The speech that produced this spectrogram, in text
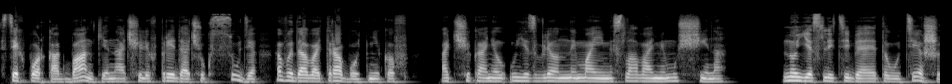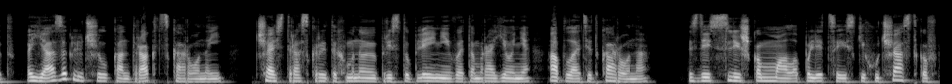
С тех пор, как банки начали в придачу к суде выдавать работников», — отчеканил уязвленный моими словами мужчина. Но если тебя это утешит, я заключил контракт с короной. Часть раскрытых мною преступлений в этом районе оплатит корона. Здесь слишком мало полицейских участков,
